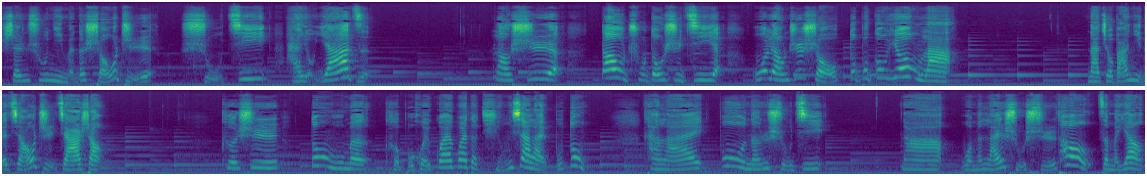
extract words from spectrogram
伸出你们的手指数鸡，还有鸭子。老师，到处都是鸡，我两只手都不够用啦。那就把你的脚趾加上。可是动物们可不会乖乖的停下来不动，看来不能数鸡。那我们来数石头怎么样？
